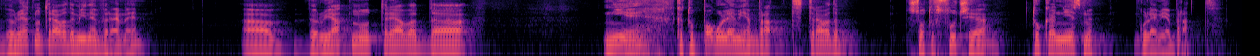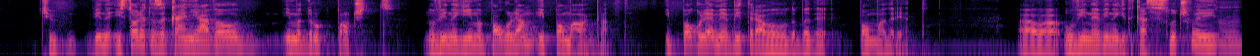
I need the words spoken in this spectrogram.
вероятно трябва да мине време. А, вероятно трябва да ние, като по-големия брат, трябва да... Защото в случая, тук ние сме големия брат. Че, историята за Кайн и Авел има друг прочит. Но винаги има по-голям и по-малък брат. И по-големия би трябвало да бъде по-мъдрият. А, уви, не винаги така се случва и mm.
